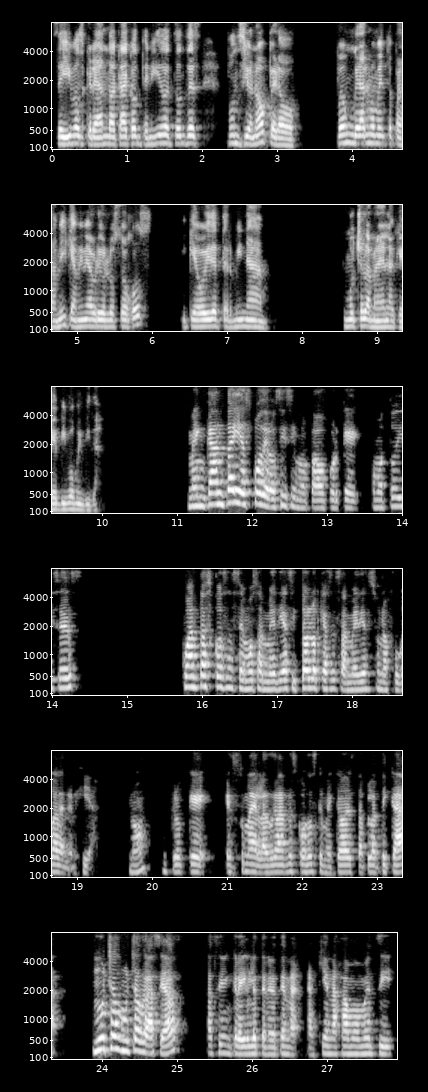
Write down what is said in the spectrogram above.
seguimos creando acá contenido, entonces funcionó, pero fue un gran momento para mí que a mí me abrió los ojos y que hoy determina mucho la manera en la que vivo mi vida. Me encanta y es poderosísimo, Pau, porque como tú dices, cuántas cosas hacemos a medias y todo lo que haces a medias es una fuga de energía, ¿no? Y creo que es una de las grandes cosas que me queda de esta plática. Muchas, muchas gracias. Ha sido increíble tenerte en- aquí en Aha Moments y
